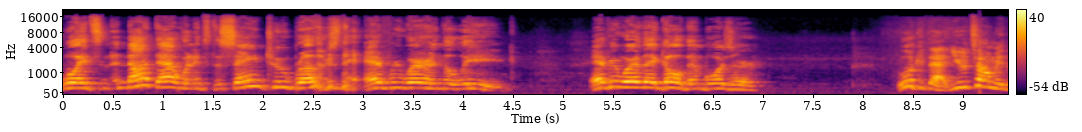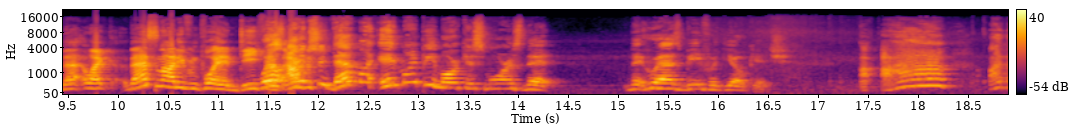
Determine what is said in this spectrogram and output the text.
Well, it's not that when it's the same two brothers that everywhere in the league. Everywhere they go, them boys are. Look at that. You tell me that like that's not even playing defense. Well, I'm actually, just that might it might be Marcus Morris that that who has beef with Jokic. ah I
